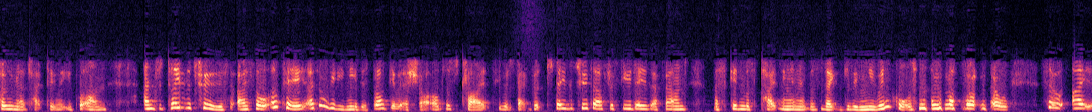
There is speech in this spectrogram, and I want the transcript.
toner type thing that you put on. And to tell you the truth, I thought, okay, I don't really need this, but I'll give it a shot. I'll just try it, see what it's like. But to tell you the truth, after a few days, I found my skin was tightening and it was like giving me wrinkles. and I thought, no. So I,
